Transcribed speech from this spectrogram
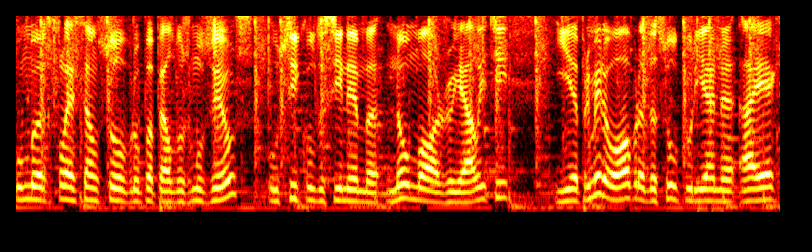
uma reflexão sobre o papel dos museus, o ciclo de cinema No More Reality e a primeira obra da sul-coreana Aek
